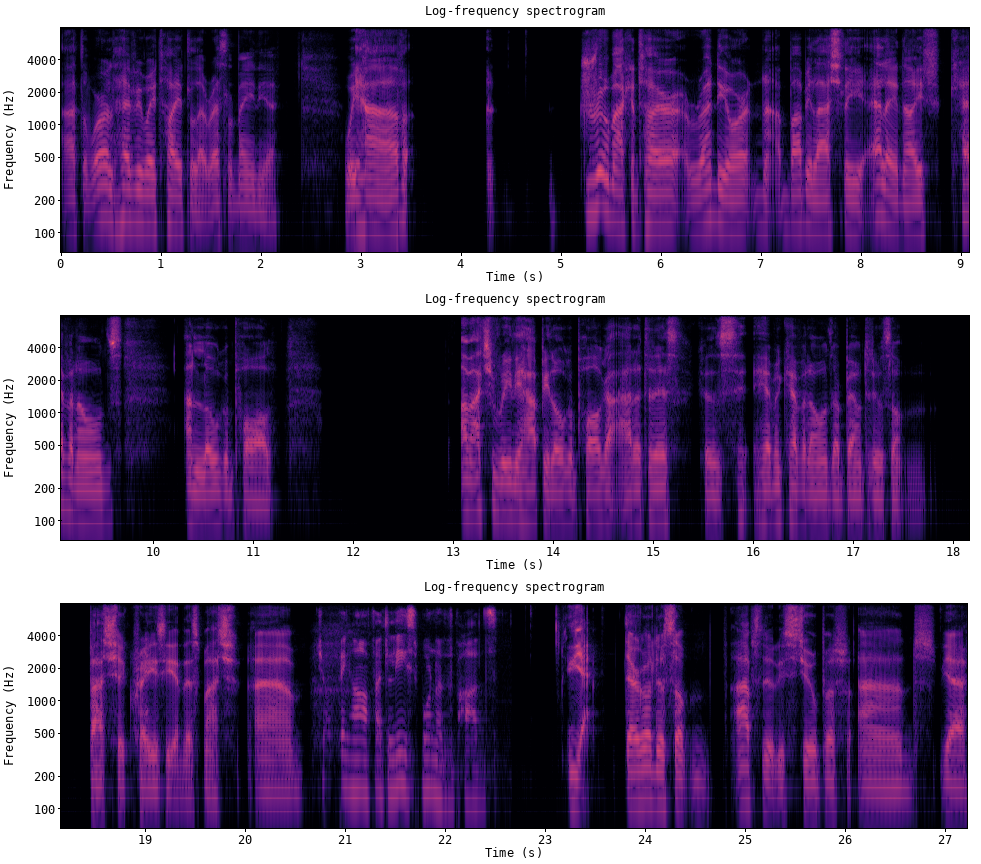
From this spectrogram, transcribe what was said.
at the World Heavyweight title at WrestleMania, we have Drew McIntyre, Randy Orton, Bobby Lashley, LA Knight, Kevin Owens, and Logan Paul. I'm actually really happy Logan Paul got added to this because him and Kevin Owens are bound to do something batshit crazy in this match. Um, Jumping off at least one of the pods. Yeah, they're going to do something absolutely stupid, and yeah,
